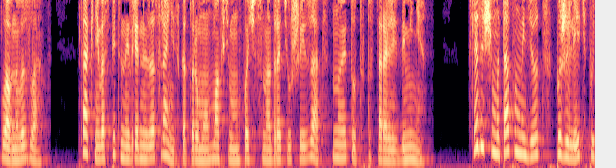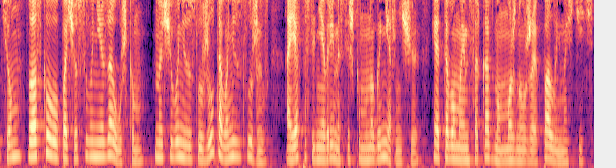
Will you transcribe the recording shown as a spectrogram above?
главного зла. Так, невоспитанный вредный засранец, которому максимум хочется надрать уши и зад, но и тут постарались до меня. Следующим этапом идет пожалеть путем ласкового почесывания за ушком. Но чего не заслужил, того не заслужил. А я в последнее время слишком много нервничаю, и оттого моим сарказмом можно уже полы мастить.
